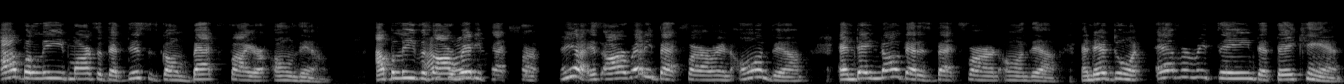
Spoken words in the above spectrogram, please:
I believe, Martha, that this is going to backfire on them. I believe it's I'm already backfiring. Yeah, it's already backfiring on them, and they know that it's backfiring on them, and they're doing everything that they can.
